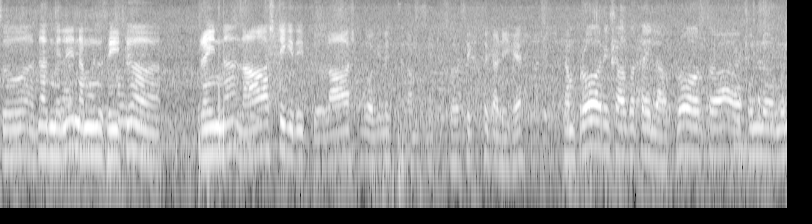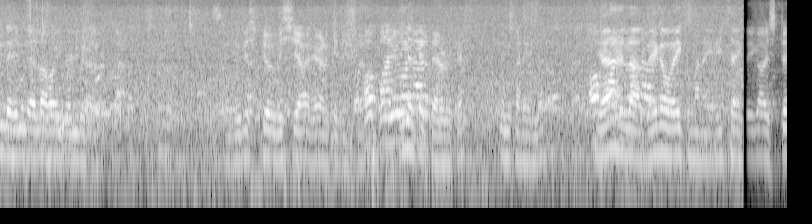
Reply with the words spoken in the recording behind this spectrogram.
ಸೊ ಅದಾದಮೇಲೆ ನಮ್ಮ ಸೀಟು ಟ್ರೈನ್ನ ಲಾಸ್ಟಿಗೆ ಇದಿತ್ತು. ಲಾಸ್ಟ್ ಹೋಗಿಲಿತ್ತು ನಮ್ಮ ಸೀಟ್ ಸೊ ಸಿಕ್ಸ್ತ್ ಕಡೆಗೆ. ನಮ್ಮ ಪ್ರೋ ಅವ್ರಿಗೆ ಸಹ ಗೊತ್ತಾಯಿಲ್ಲ. ಪ್ರೋ ಅವ್ರು ಸಹ ಫುಲ್ ಮುಂದೆ ಹಿಂದೆ ಎಲ್ಲ ಹೋಗಿ ಬಂದುಬಿಟ್ಟು ಸೊ ಇದಿಷ್ಟು ವಿಷಯ ಹೇಳ್ತಿದ್ದೀನಿ ಸರ್. ಹೇಳೋಕ್ಕೆ ನಿಮ್ಮ ಕಡೆಯಿಂದ? ಏನಿಲ್ಲ ಬೇಗ ಹೋಯ್ತು ಮನೆ ರೀಚ್ ಆಯ್ತು ಈಗ ಅಷ್ಟೇ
